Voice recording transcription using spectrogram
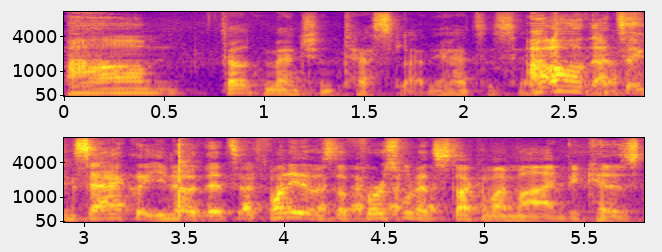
Um, Don't mention Tesla. You had to say. Oh, that's exactly. You know, that's funny. It was the first one that stuck in my mind because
